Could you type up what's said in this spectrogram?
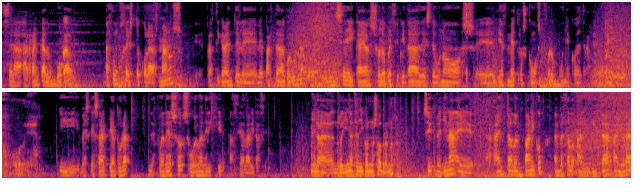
se la arranca de un bocado, hace un gesto con las manos prácticamente le, le, parte la columna y Lindsay cae al suelo precipitada desde unos eh, 10 metros como si fuera un muñeco de trapo. Joder. Y ves que esa criatura, después de eso, se vuelve a dirigir hacia la habitación. Y la Regina está allí con nosotros, ¿no? Sí, Regina eh, ha entrado en pánico, ha empezado a gritar, a llorar.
